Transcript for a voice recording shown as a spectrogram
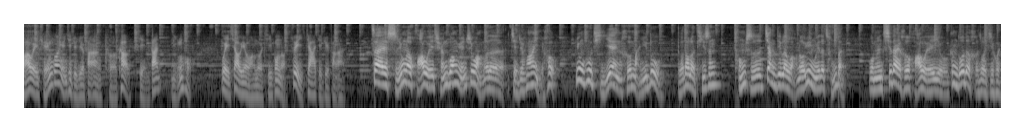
华为全光元器解决方案可靠、简单、灵活，为校园网络提供了最佳解决方案。在使用了华为全光园区网络的解决方案以后，用户体验和满意度得到了提升，同时降低了网络运维的成本。我们期待和华为有更多的合作机会。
